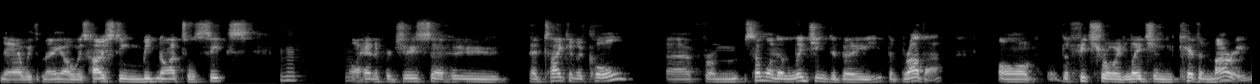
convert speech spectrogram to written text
now with me. I was hosting midnight till 6 mm-hmm. I had a producer who had taken a call uh, from someone alleging to be the brother of the Fitzroy legend Kevin Murray,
